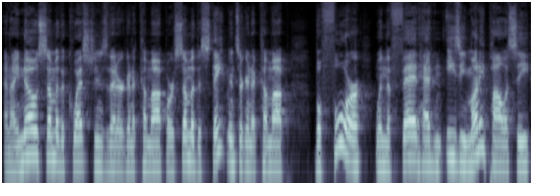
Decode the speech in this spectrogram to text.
And I know some of the questions that are going to come up or some of the statements are going to come up before when the Fed had an easy money policy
